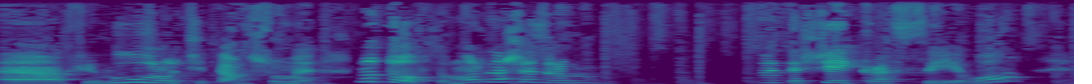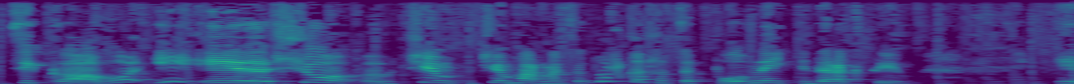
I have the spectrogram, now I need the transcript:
е, фігуру, чи там що ми. Ну, тобто, можна ще зробити ще й красиво, цікаво, і, і що чим, чим гарна ця дошка, що це повний інтерактив. І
